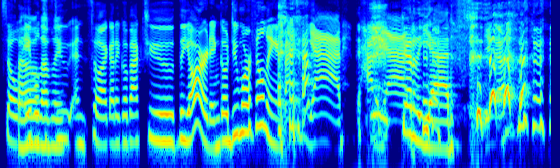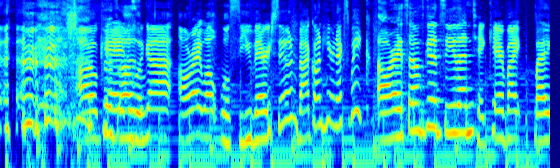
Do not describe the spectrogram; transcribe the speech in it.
So oh, able lovely. to do, and so I got to go back to the yard and go do more filming and back to the yard. How to yard. Go to the yard. yeah. okay, awesome. Jessica. All right. Well, we'll see you very soon. Back on here next week. All right. Sounds good. See you then. Take care. Bye. Bye.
